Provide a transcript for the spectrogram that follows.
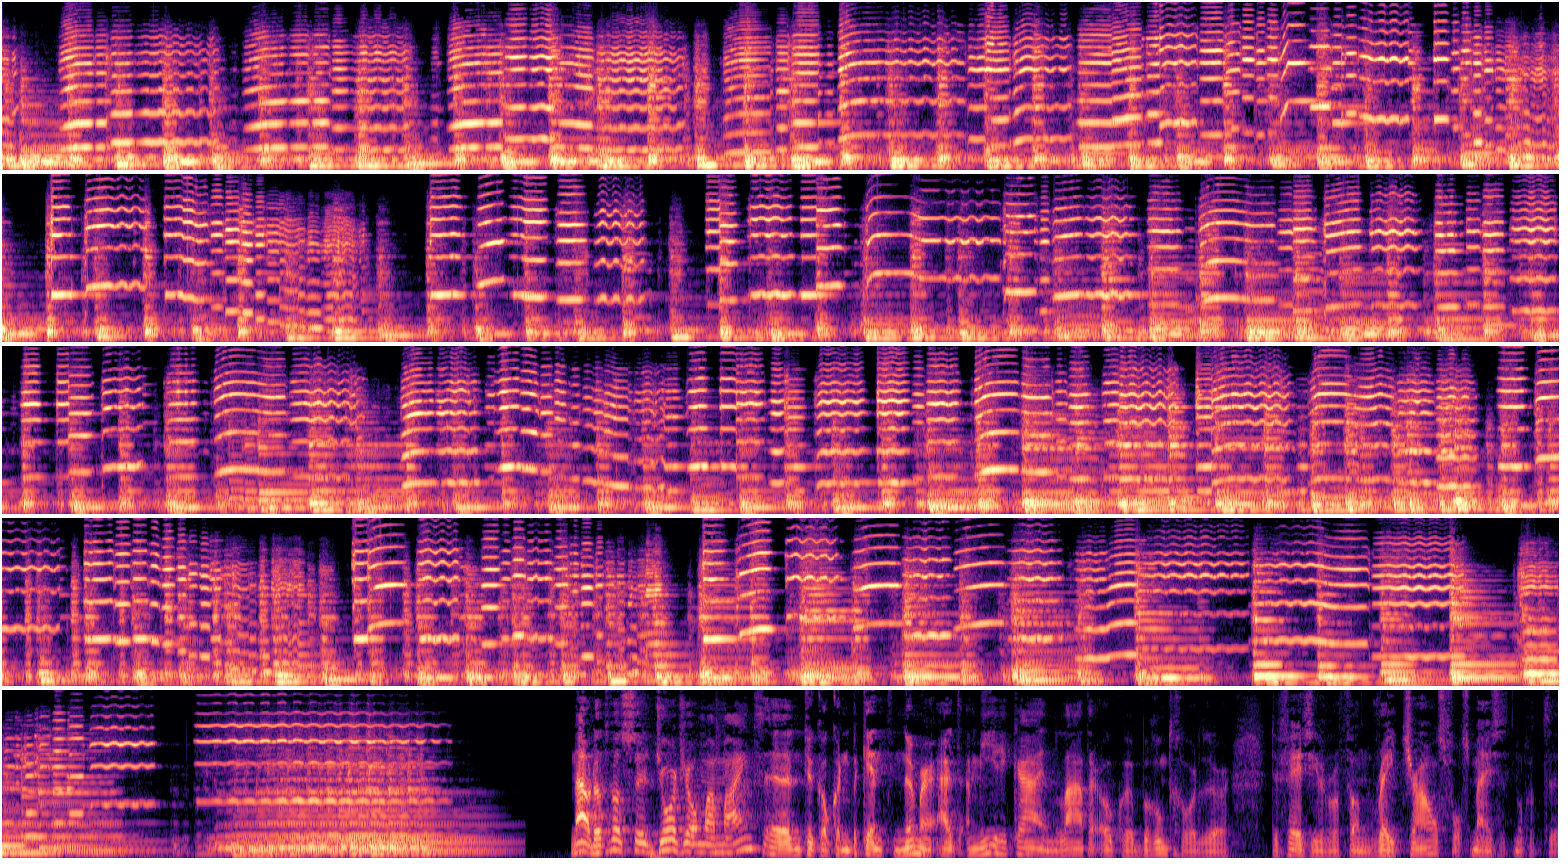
dat was uh, Georgia on My Mind. Uh, natuurlijk ook een bekend nummer uit Amerika. En later ook uh, beroemd geworden door de versie van Ray Charles. Volgens mij is het nog het,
